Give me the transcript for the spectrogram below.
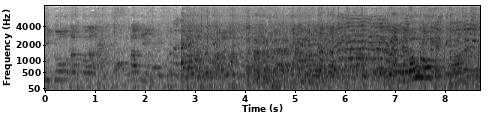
Nico, hop, voilà. C'est parti. On va où, là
